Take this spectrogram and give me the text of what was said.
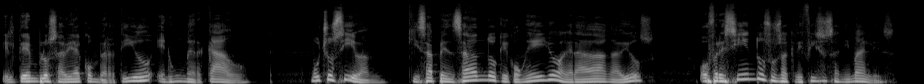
El templo se había convertido en un mercado. Muchos iban, quizá pensando que con ello agradaban a Dios, ofreciendo sus sacrificios animales,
